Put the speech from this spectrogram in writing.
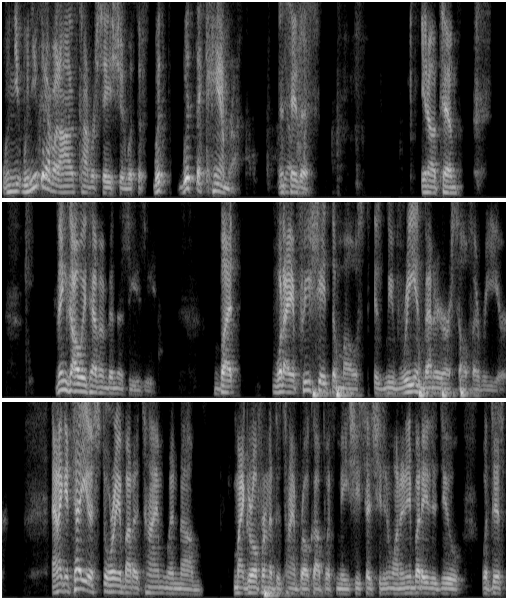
when you when you can have an honest conversation with the with with the camera and say this you know tim things always haven't been this easy but what i appreciate the most is we've reinvented ourselves every year. And i can tell you a story about a time when um, my girlfriend at the time broke up with me. She said she didn't want anybody to do with this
